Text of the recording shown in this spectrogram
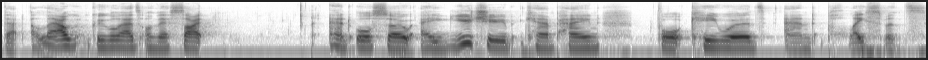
that allow Google Ads on their site and also a YouTube campaign for keywords and placements.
